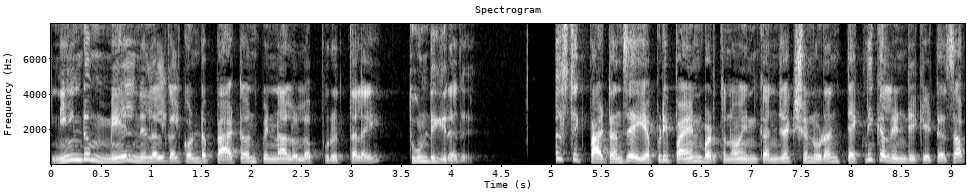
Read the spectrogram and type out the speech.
மீண்டும் மேல் நிழல்கள் கொண்ட பேட்டர்ன் பின்னால் உள்ள பொருத்தலை தூண்டுகிறது. ஸ்டிக் பேட்டர்ன்ஸை எப்படி பயன்படுத்தணும் இன் கன்ஜெக்ஷனுடன் டெக்னிக்கல் இண்டிகேட்டர்ஸாக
